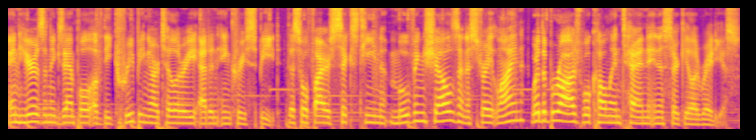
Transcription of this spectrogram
and here's an example of the creeping artillery at an increased speed. This will fire 16 moving shells in a straight line, where the barrage will call in 10 in a circular radius.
